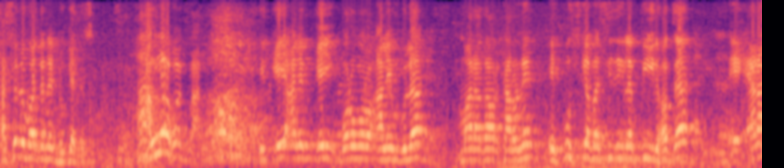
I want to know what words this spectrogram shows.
হাসরের ময়দানে ঢুকে গেছে। আল্লাহ এই আলেম এই বড় বড় আলেমগুলা মারা যাওয়ার কারণে এই পুচকা বা সিজিগুলা পীর হচ্ছে এ- এরা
